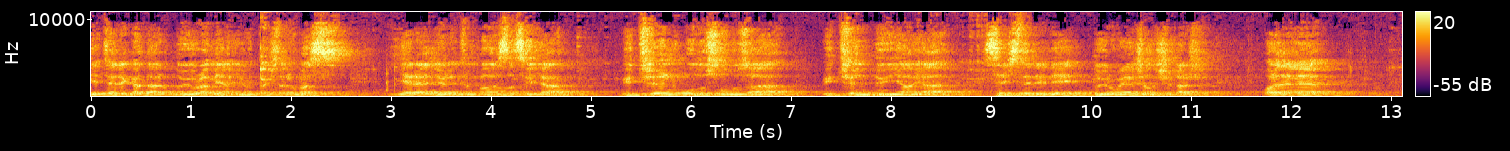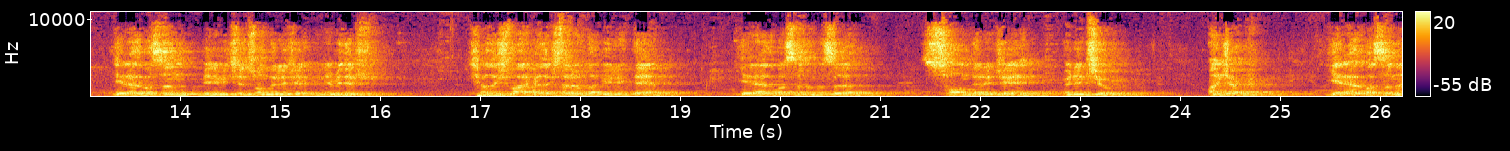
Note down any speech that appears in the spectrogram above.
yeteri kadar duyuramayan yurttaşlarımız yerel yönetim vasıtasıyla bütün ulusumuza, bütün dünyaya seslerini duyurmaya çalışırlar. O nedenle yerel basın benim için son derece önemlidir. Çalışma arkadaşlarımla birlikte yerel basınımızı son derece önemsiyorum. Ancak yerel basını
